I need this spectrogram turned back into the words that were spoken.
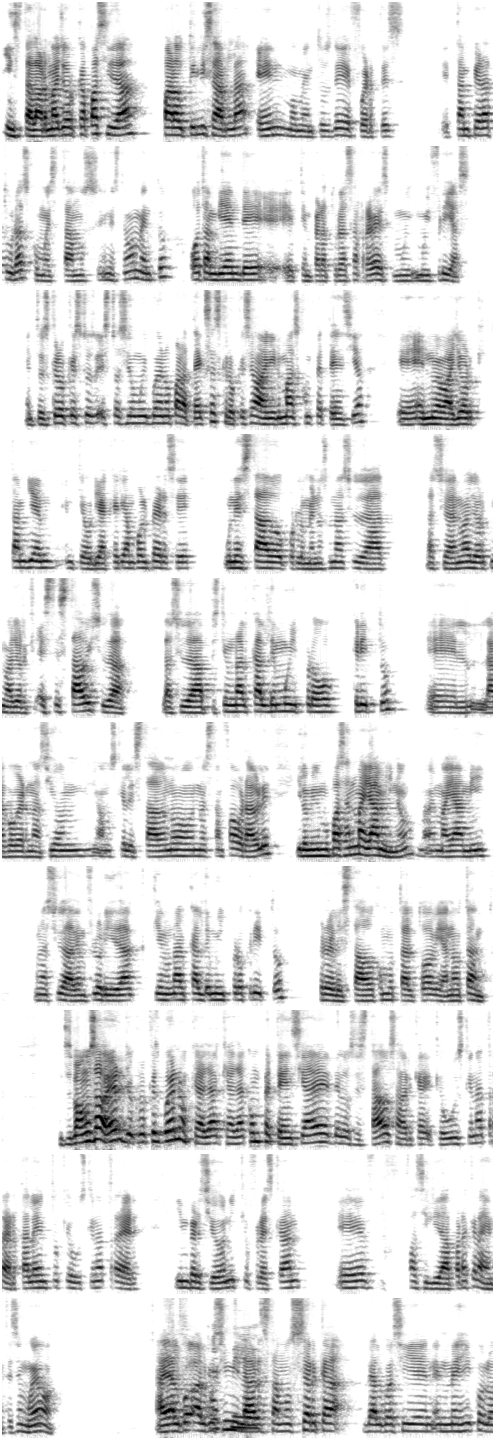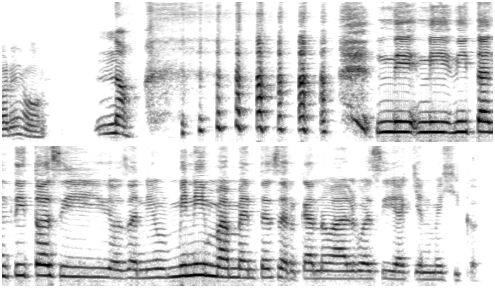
instalar mayor capacidad para utilizarla en momentos de fuertes eh, temperaturas como estamos en este momento o también de eh, temperaturas al revés, muy, muy frías. Entonces creo que esto, esto ha sido muy bueno para Texas, creo que se va a venir más competencia. en Nueva York también, en teoría, querían volverse un estado, por lo menos una ciudad la ciudad de Nueva York, Nueva este estado y ciudad. La ciudad pues, tiene un alcalde muy pro cripto, la gobernación, digamos que el estado no, no es tan favorable, y lo mismo pasa en Miami, ¿no? Miami, una ciudad en Florida, tiene un alcalde muy pro cripto, pero el estado como tal todavía no tanto. Entonces vamos a ver, yo creo que es bueno que haya, que haya competencia de, los estados, a ver, que, que, busquen atraer talento, que busquen atraer inversión y que ofrezcan eh, facilidad para que la gente se mueva. ¿Hay algo, algo similar? ¿Estamos cerca de algo así en, en México, Lore? O... No. ni, ni, ni tantito así, o sea, ni mínimamente cercano a algo así aquí en México.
